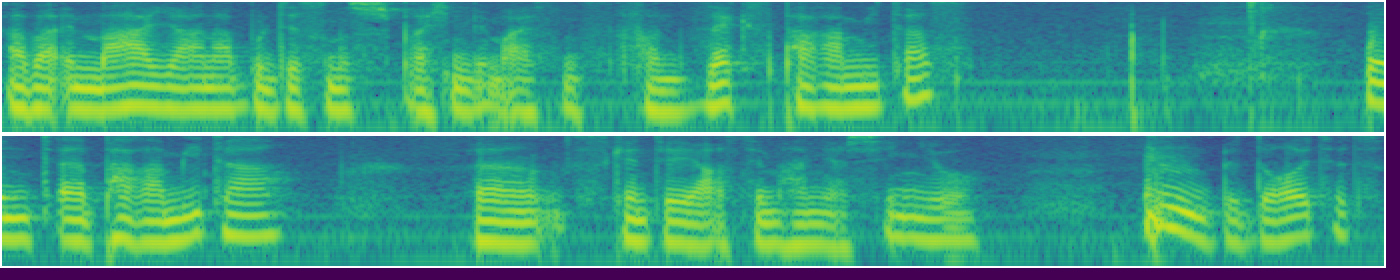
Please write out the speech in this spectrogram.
aber im Mahayana-Buddhismus sprechen wir meistens von sechs Paramitas. Und äh, Paramita, äh, das kennt ihr ja aus dem Hanya Shingyo, bedeutet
